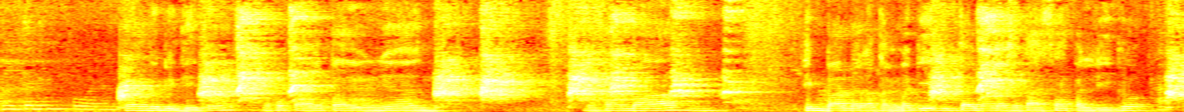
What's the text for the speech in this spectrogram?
Dito din po. lang. Walang tubig dito? Ako, paano tayo yan? Baka mag... Timba na lang kami. Mag-iigib tayo mga sa taas, ha? Panligo. Apo.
